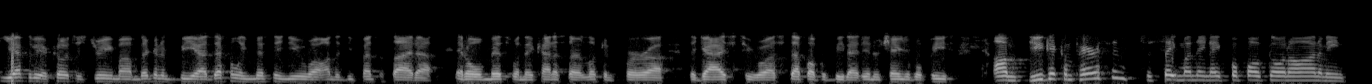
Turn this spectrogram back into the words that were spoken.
you have to be a coach's dream. Um, they're going to be uh, definitely missing you uh, on the defensive side uh, at Ole Miss when they kind of start looking for uh, the guys to uh, step up and be that interchangeable piece. Um, do you get comparisons to say Monday Night Football's going on? I mean,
